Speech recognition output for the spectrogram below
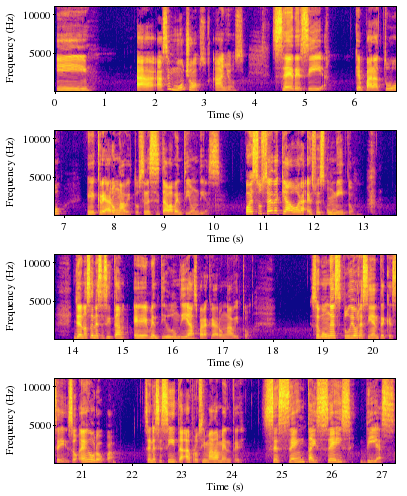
Y hace muchos años se decía que para tú eh, crear un hábito se necesitaba 21 días. Pues sucede que ahora eso es un mito. Ya no se necesitan 21 eh, días para crear un hábito. Según un estudio reciente que se hizo en Europa, se necesita aproximadamente 66 días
